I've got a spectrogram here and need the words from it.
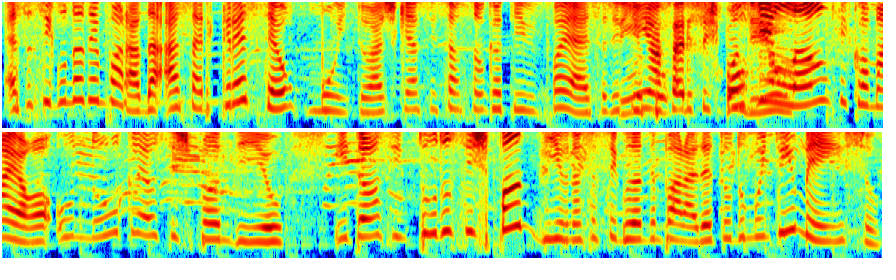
Essa segunda temporada a série cresceu muito. Acho que a sensação que eu tive foi essa de Sim, tipo, a série se o expandiu. vilão ficou maior, o núcleo se expandiu. Então, assim, tudo se expandiu nessa segunda temporada. É tudo muito imenso.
